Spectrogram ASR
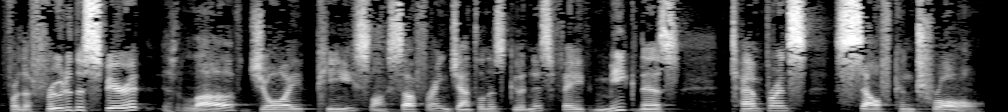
For the fruit of the Spirit is love, joy, peace, long suffering, gentleness, goodness, faith, meekness, temperance, self-control.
